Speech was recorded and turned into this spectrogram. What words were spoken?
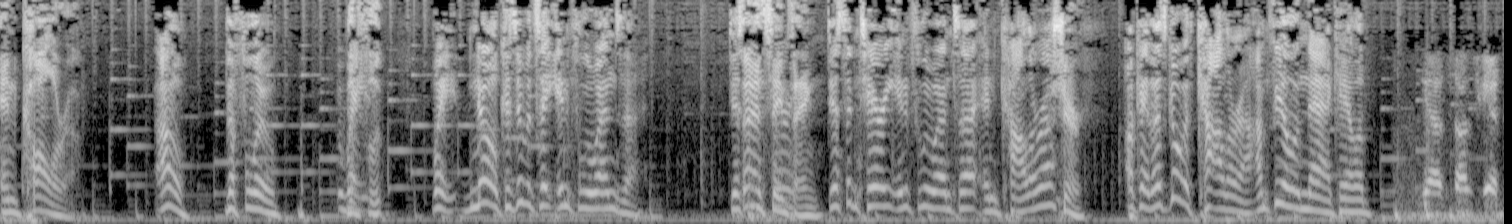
and cholera. Oh, the flu. The Wait. flu. Wait. No, because it would say influenza. The same thing. Dysentery, influenza, and cholera. Sure. Okay, let's go with cholera. I'm feeling that, Caleb. Yeah, sounds good.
